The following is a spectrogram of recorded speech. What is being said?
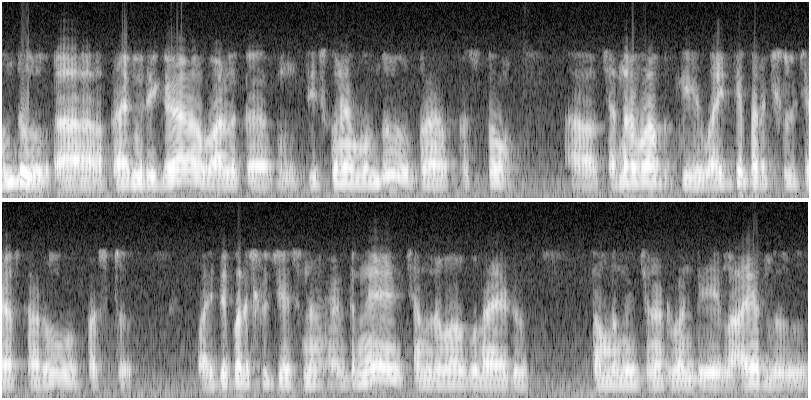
ముందు ప్రైమరీగా వాళ్ళకు తీసుకునే ముందు ప్ర- ప్రస్తుతం చంద్రబాబుకి వైద్య పరీక్షలు చేస్తారు. ఫస్ట్ వైద్య పరీక్షలు చేసిన వెంటనే చంద్రబాబు నాయుడు సంబంధించినటువంటి లాయర్లు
